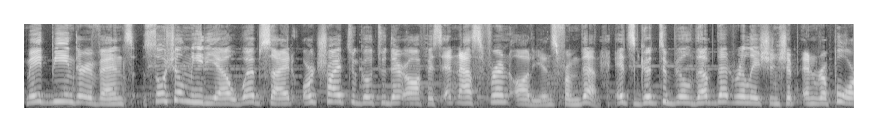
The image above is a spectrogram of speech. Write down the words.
May it be in their events, social media, website, or try to go to their office and ask for an audience from them. It's good to build up that relationship and rapport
